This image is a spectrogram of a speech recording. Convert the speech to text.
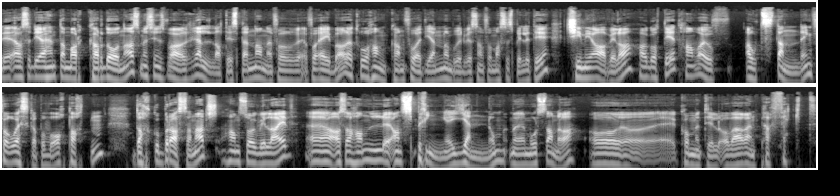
det, altså de har henta Marc Cardona, som jeg syns var relativt spennende for, for Eibar. Jeg tror han kan få et gjennombrudd hvis han får masse spilletid. Chimi Avila har gått dit. Han var jo outstanding for Uesca på vårparten. Darko Brasanac, han så vi live. Eh, altså han, han springer gjennom motstandere og eh, kommer til å være en perfekt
